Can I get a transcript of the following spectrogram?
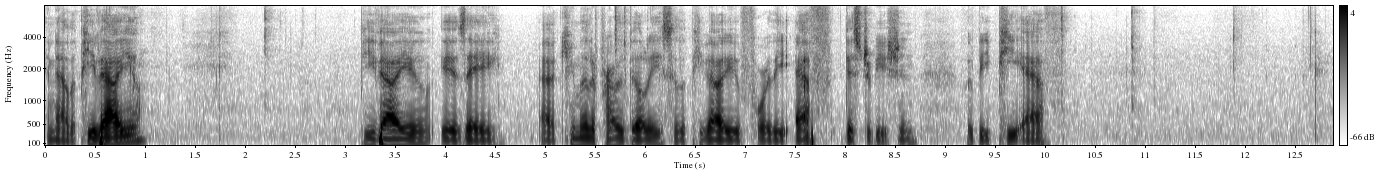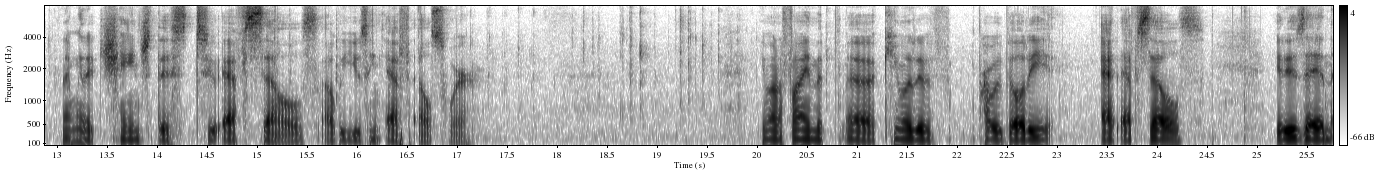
And now the p-value. P-value is a, a, cumulative probability, so the p-value for the f distribution would be pf. And I'm going to change this to f cells. I'll be using f elsewhere. You want to find the uh, cumulative probability at F cells. It is an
